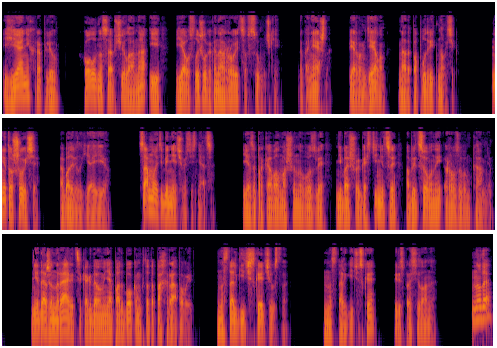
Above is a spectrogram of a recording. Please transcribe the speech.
Я не храплю, холодно сообщила она, и я услышал, как она роется в сумочке. Ну, конечно, первым делом надо попудрить носик. Не тушуйся, ободрил я ее. Со мной тебе нечего стесняться. Я запарковал машину возле небольшой гостиницы, облицованной розовым камнем. Мне даже нравится, когда у меня под боком кто-то похрапывает. Ностальгическое чувство. Ностальгическое? переспросила она. Ну да.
